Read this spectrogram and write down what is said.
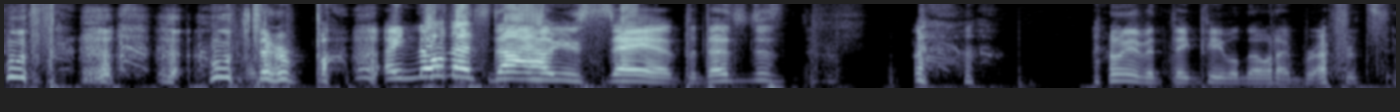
I know that's not how you say it, but that's just... I don't even think people know what I'm referencing.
